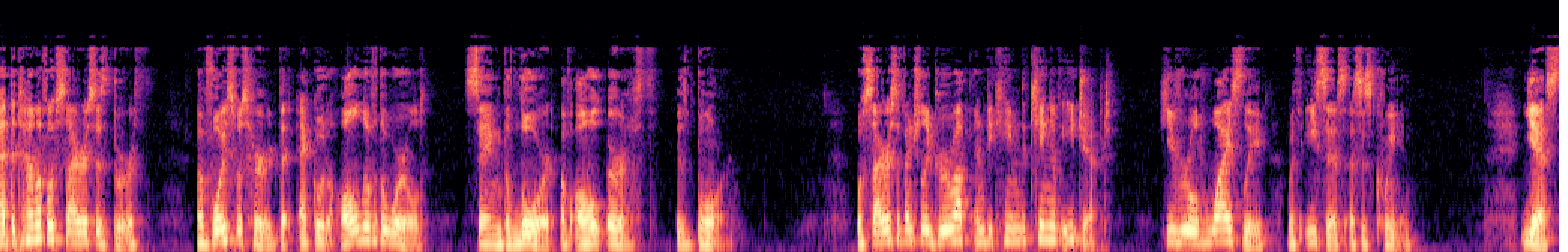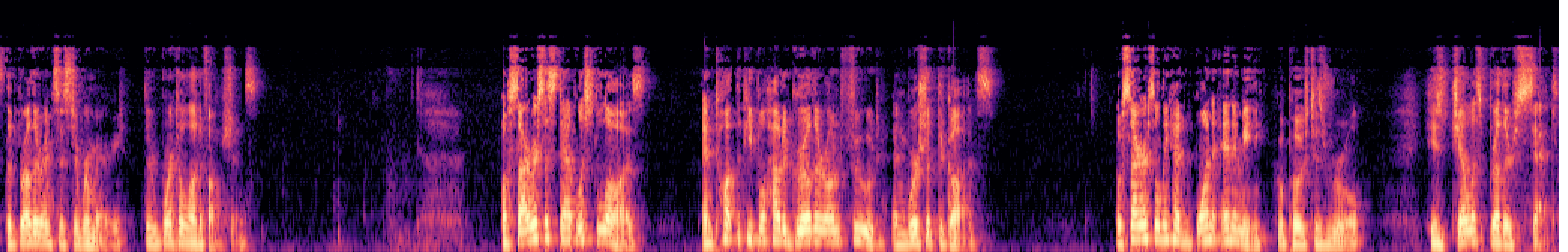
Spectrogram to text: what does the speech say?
At the time of Osiris's birth, a voice was heard that echoed all over the world, saying the Lord of all earth is born. Osiris eventually grew up and became the king of Egypt. He ruled wisely with Isis as his queen. Yes, the brother and sister were married. There weren't a lot of options. Osiris established laws and taught the people how to grow their own food and worship the gods. Osiris only had one enemy who opposed his rule his jealous brother Set.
